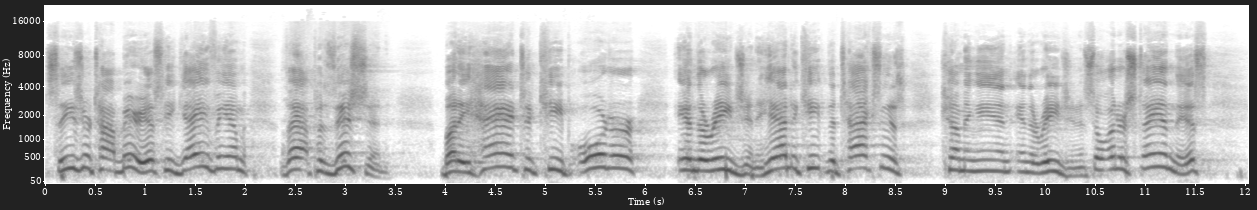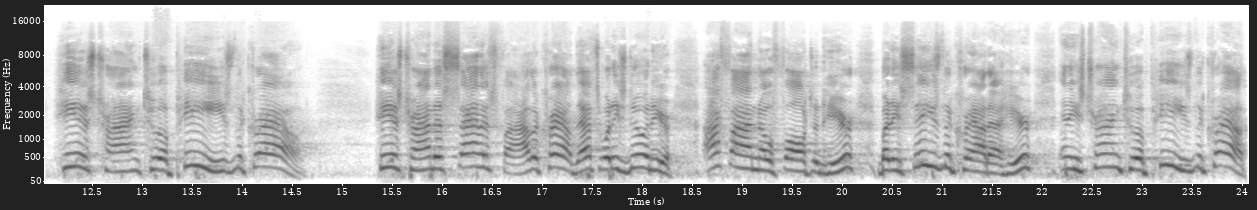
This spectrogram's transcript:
Caesar Tiberius, he gave him that position, but he had to keep order in the region. He had to keep the taxes coming in in the region. And so understand this, he is trying to appease the crowd. He is trying to satisfy the crowd. That's what he's doing here. I find no fault in here, but he sees the crowd out here and he's trying to appease the crowd.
